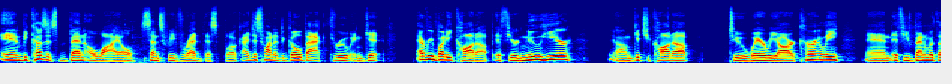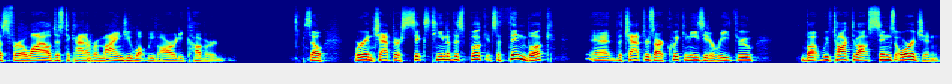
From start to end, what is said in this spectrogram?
and because it's been a while since we've read this book, I just wanted to go back through and get everybody caught up. If you're new here, um, get you caught up to where we are currently. And if you've been with us for a while, just to kind of remind you what we've already covered. So we're in chapter 16 of this book. It's a thin book. Uh, the chapters are quick and easy to read through, but we've talked about sin's origin,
